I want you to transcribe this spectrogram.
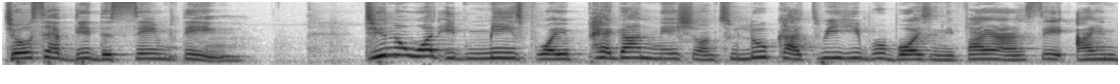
Joseph did the same thing. Do you know what it means for a pagan nation to look at three Hebrew boys in the fire and say, I,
